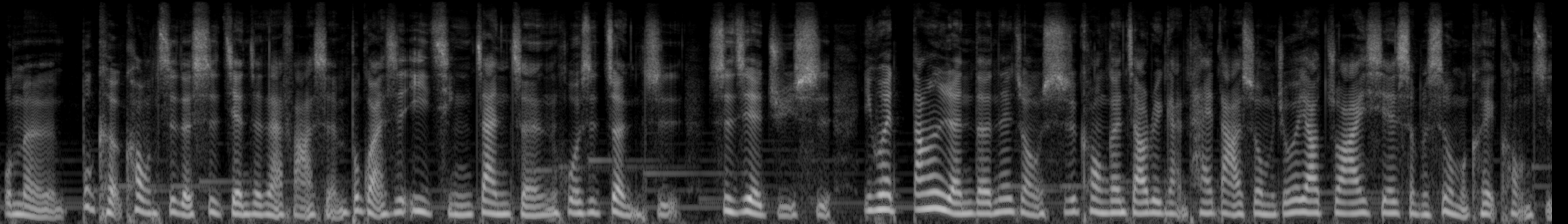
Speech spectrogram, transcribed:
我们不可控制的事件正在发生，不管是疫情、战争，或是政治、世界局势。因为当人的那种失控跟焦虑感太大的时候，我们就会要抓一些什么是我们可以控制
